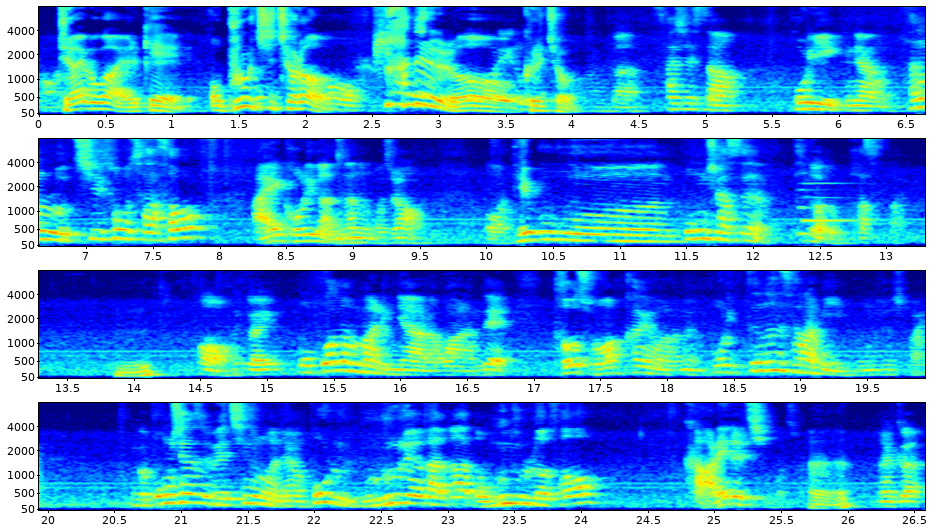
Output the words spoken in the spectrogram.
어, 드라이버가 이렇게 어프로치처럼 어, 하늘을 어, 그렇죠. 그러니까 사실상 볼이 그냥 하늘로 치솟아서 아예 거리가 안 나는 거죠. 어, 대부분 뽕샷은 티가 높아서 나. 음. 어, 그러니까 뭐 뻔한 말이냐라고 하는데 더 정확하게 말하면 볼이 뜨는 사람이 뽕샷이 많이 나요. 그러니까 뽕샷을 왜 치는 거냐면 볼을 누르려다가 너무 눌러서 그 아래를 친 거죠. 어. 그러니까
